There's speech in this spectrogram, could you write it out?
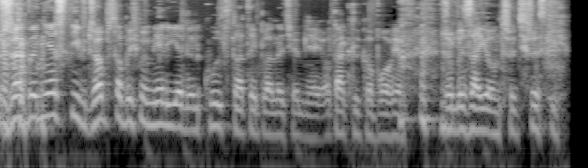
żeby nie Steve Jobs, to byśmy mieli jeden kult na tej planecie mniej. O tak tylko powiem, żeby zajątrzyć wszystkich.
